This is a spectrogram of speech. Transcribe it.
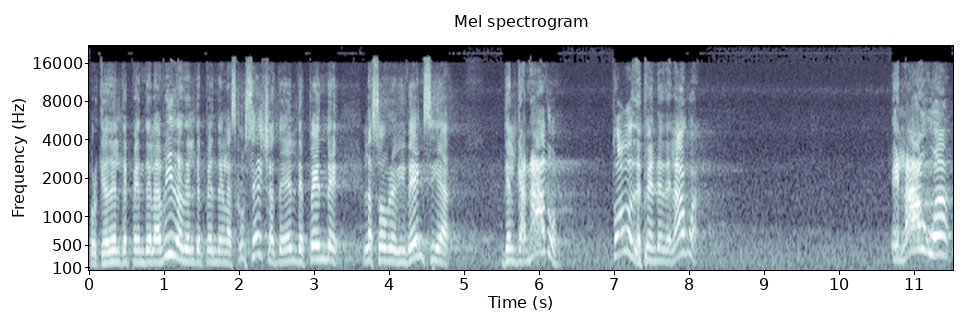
Porque de él depende la vida, de él dependen las cosechas, de él depende la sobrevivencia del ganado. Todo depende del agua. El agua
